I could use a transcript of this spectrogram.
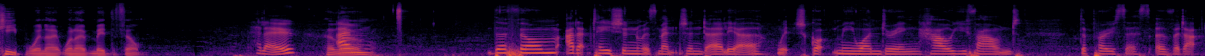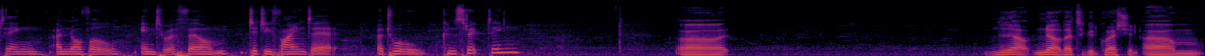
keep when I when I've made the film. Hello. Hello. Um, the film adaptation was mentioned earlier, which got me wondering how you found the process of adapting a novel into a film. Did you find it at all constricting? Uh, no, no, that's a good question. Um,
